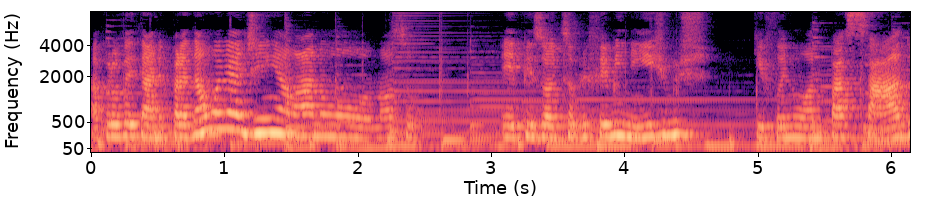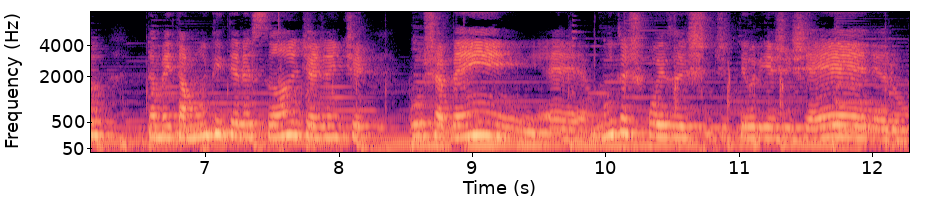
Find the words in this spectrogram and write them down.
aproveitarem para dar uma olhadinha lá no nosso episódio sobre feminismos, que foi no ano passado. Também está muito interessante, a gente puxa bem é, muitas coisas de teorias de gênero,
